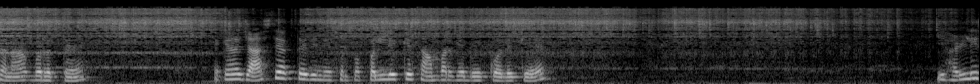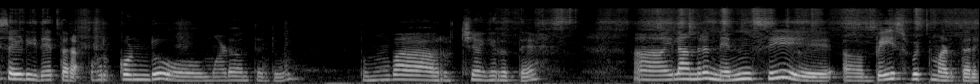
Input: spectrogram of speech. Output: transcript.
ಚೆನ್ನಾಗಿ ಬರುತ್ತೆ. ಯಾಕೆಂದರೆ ಜಾಸ್ತಿ ಆಗ್ತಾ ಇದ್ದೀನಿ ಸ್ವಲ್ಪ ಪಲ್ಯಕ್ಕೆ ಸಾಂಬಾರಿಗೆ ಬೇಕು ಅದಕ್ಕೆ. ಈ ಹಳ್ಳಿ ಸೈಡ್ ಇದೇ ಥರ ಹುರ್ಕೊಂಡು ಮಾಡೋ ಅಂಥದ್ದು ತುಂಬ ರುಚಿಯಾಗಿರುತ್ತೆ. ಇಲ್ಲಾಂದರೆ ನೆನೆಸಿ ಬೇಯಿಸ್ಬಿಟ್ಟು ಮಾಡ್ತಾರೆ.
